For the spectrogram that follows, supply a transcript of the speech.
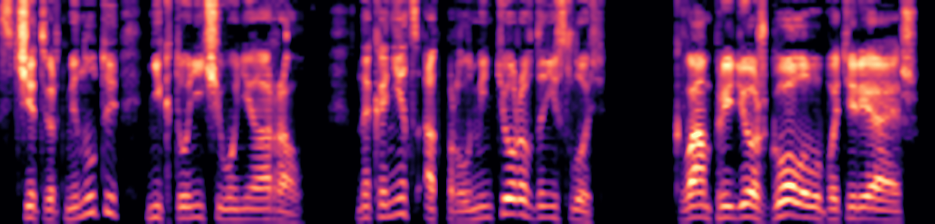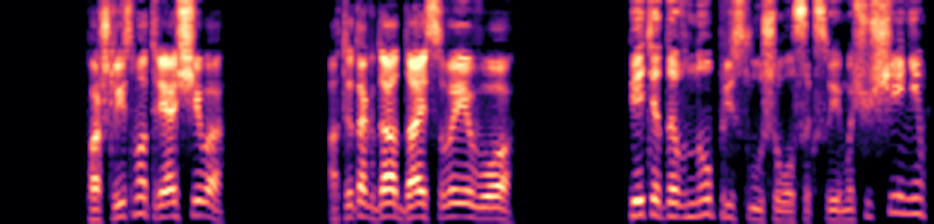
С четверть минуты никто ничего не орал. Наконец от парламентеров донеслось. К вам придешь, голову потеряешь. Пошли смотрящего. А ты тогда дай своего. Петя давно прислушивался к своим ощущениям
